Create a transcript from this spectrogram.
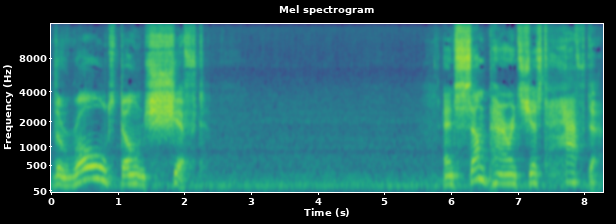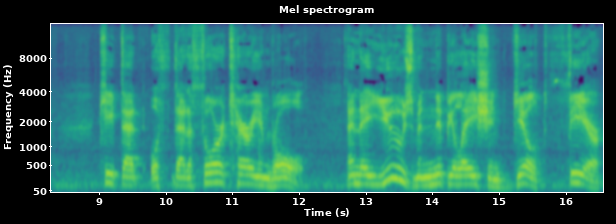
The roles don't shift. And some parents just have to keep that that authoritarian role and they use manipulation, guilt, fear,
